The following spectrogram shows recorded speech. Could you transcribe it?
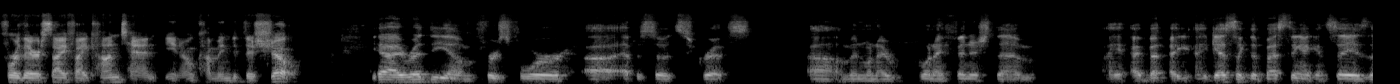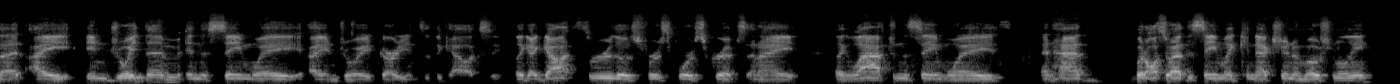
for their sci-fi content you know come into this show. Yeah, I read the um, first four uh, episode scripts, um, and when I when I finished them, I I, I guess like the best thing I can say is that I enjoyed them in the same way I enjoyed Guardians of the Galaxy. Like I got through those first four scripts, and I like laughed in the same ways, and had but also had the same like connection emotionally,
